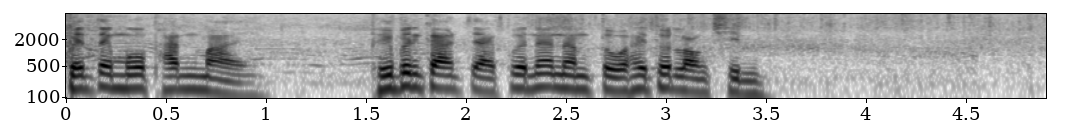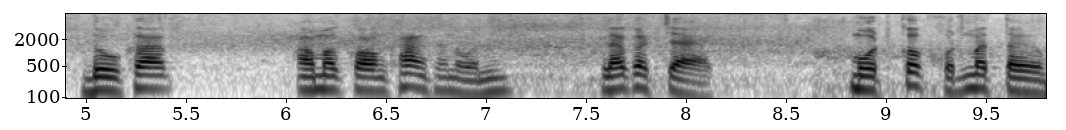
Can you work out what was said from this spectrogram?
เป็นแตงโมพันธุ์ใหม่ ถือเป็นการแจกเพื่อแนะนำตัวให้ทดลองชิม ดูครับ เอามากองข้างถนน แล้วก็แจก หมดก็ขนมาเติม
